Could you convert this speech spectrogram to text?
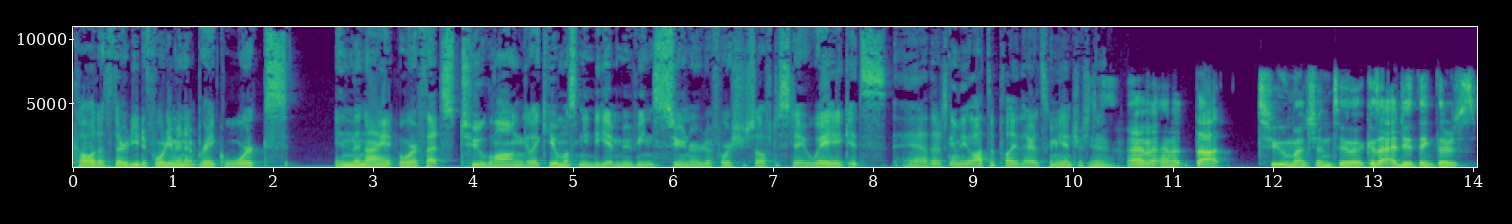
call it a 30 to 40 minute break works in the night or if that's too long like you almost need to get moving sooner to force yourself to stay awake it's yeah there's gonna be a lot to play there it's gonna be interesting Yeah, I haven't, I haven't thought too much into it because I, I do think there's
